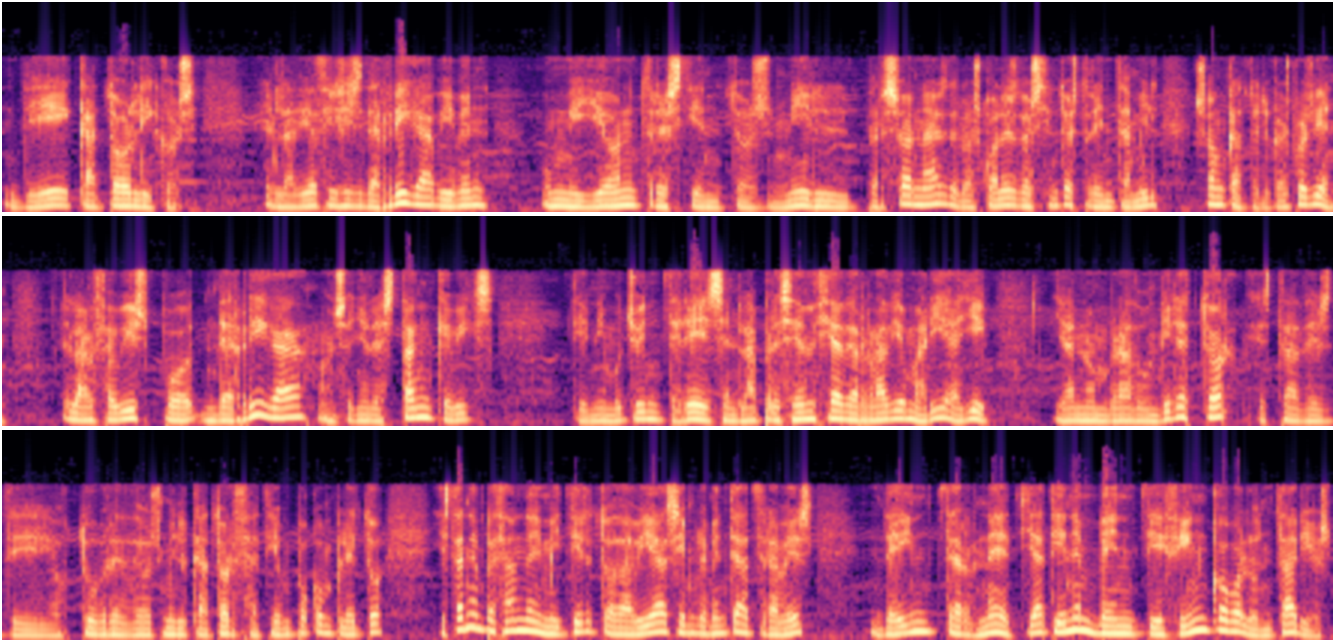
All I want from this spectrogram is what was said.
de católicos. En la diócesis de Riga viven 1.300.000 personas, de los cuales 230.000 son católicos. Pues bien, el arzobispo de Riga, Monseñor Stankiewicz, tiene mucho interés en la presencia de Radio María allí. Ya han nombrado un director, que está desde octubre de 2014 a tiempo completo, y están empezando a emitir todavía simplemente a través de Internet. Ya tienen 25 voluntarios.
